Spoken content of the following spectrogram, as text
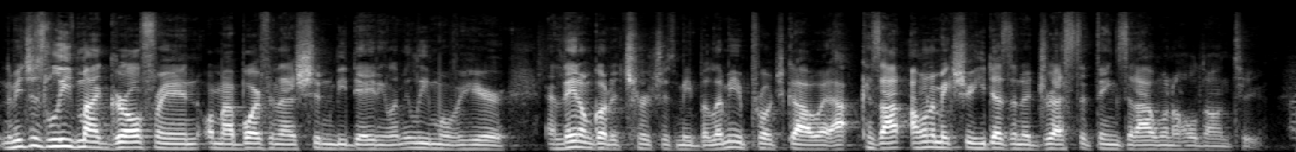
let me just leave my girlfriend or my boyfriend that I shouldn't be dating. Let me leave them over here, and they don't go to church with me. But let me approach God because I, I want to make sure He doesn't address the things that I want to hold on to oh.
